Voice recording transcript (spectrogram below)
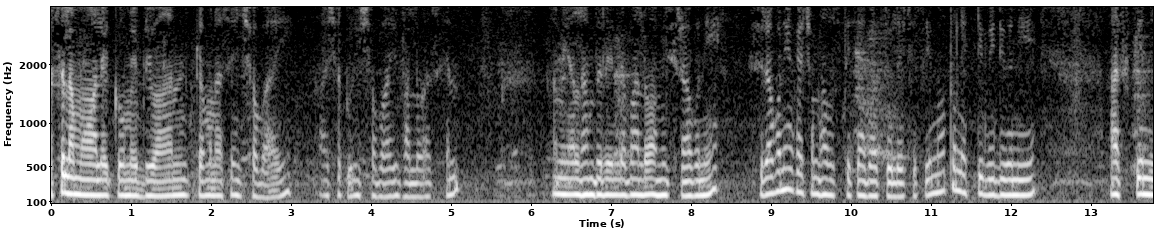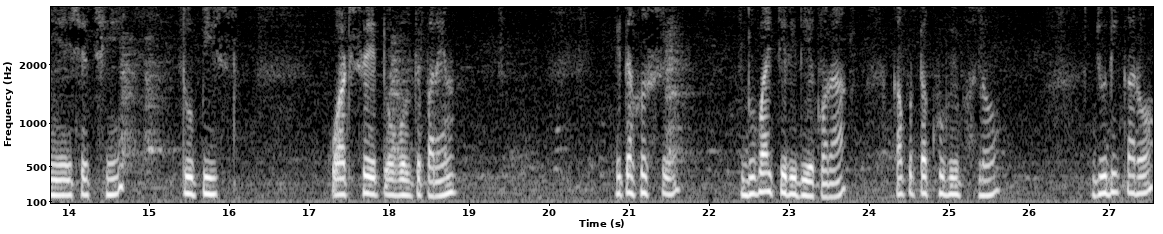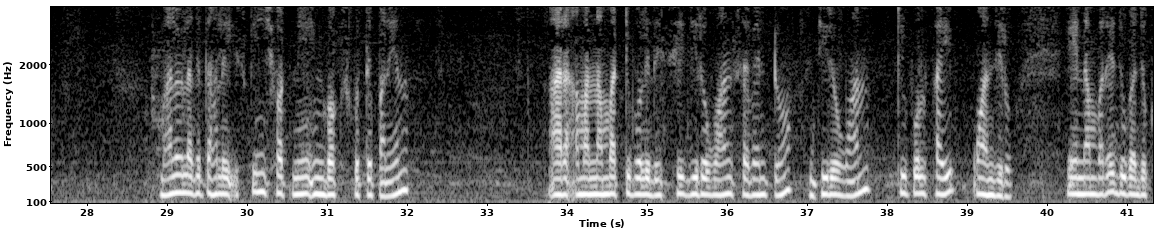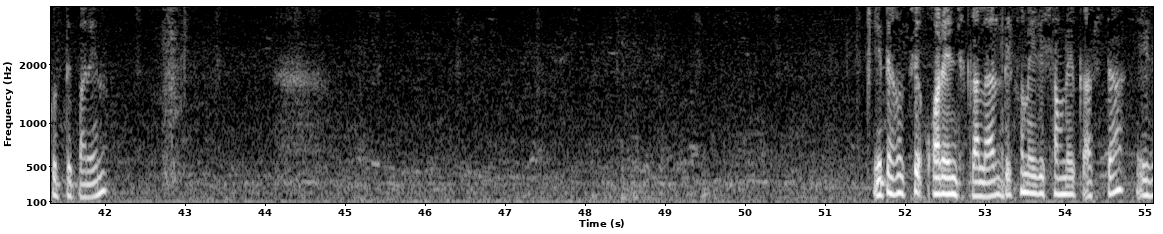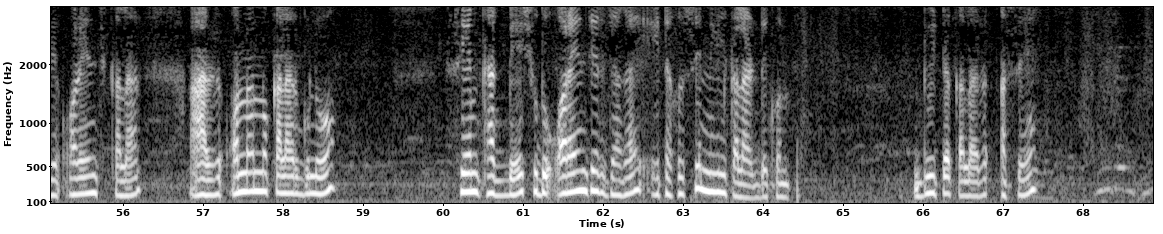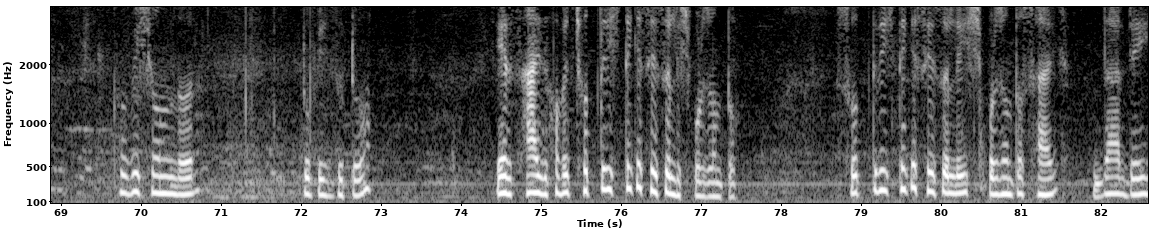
আসসালামু আলাইকুম এভরিওয়ান, কেমন আছেন সবাই? আশা করি সবাই ভালো আছেন। আমি আলহামদুলিল্লাহ ভালো, আমি শ্রাবণী। শ্রাবণী ফ্যাশন হাউস থেকে আবার চলে এসেছি। নতুন একটি ভিডিও নিয়ে আজকে নিয়ে এসেছি টু পিস কোয়াড সেটও বলতে পারেন। এটা হচ্ছে দুবাই চেরি দিয়ে করা। কাপড়টা খুবই ভালো। যদি কারও ভালো লাগে তাহলে স্ক্রিনশট নিয়ে ইনবক্স করতে পারেন। আর আমার নাম্বারটি বলে দিচ্ছি zero one seven two zero one triple five one zero. এই নাম্বারে যোগাযোগ করতে পারেন। এটা হচ্ছে অরেঞ্জ কালার দেখুন এই যে সামনের কাজটা, এই যে অরেঞ্জ কালার আর অন্যান্য কালারগুলো সেম থাকবে, শুধু অরেঞ্জের জায়গায়। এটা হচ্ছে নীল কালার, দেখুন। দুইটা কালার আছে। খুবই সুন্দর টু পিস দুটো। এর সাইজ হবে ছত্রিশ থেকে ছেচল্লিশ পর্যন্ত। ছত্রিশ থেকে ছেচল্লিশ পর্যন্ত সাইজ যার যেই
